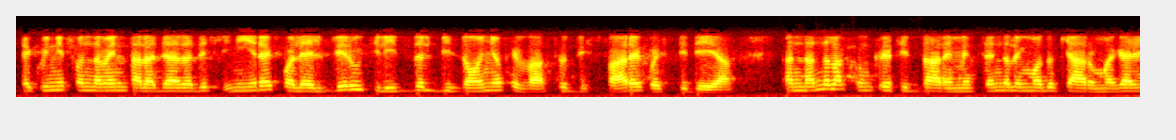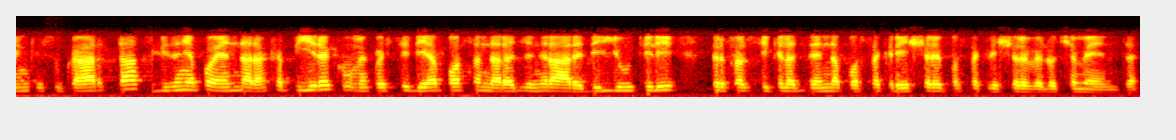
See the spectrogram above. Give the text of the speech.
e quindi è fondamentale andare a definire qual è il vero utilizzo, il bisogno che va a soddisfare quest'idea andandola a concretizzare, mettendola in modo chiaro, magari anche su carta, bisogna poi andare a capire come questa idea possa andare a generare degli utili per far sì che l'azienda possa crescere e possa crescere velocemente.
